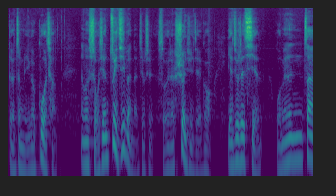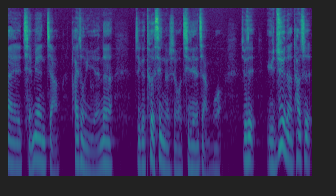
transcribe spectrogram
的这么一个过程。那么，首先最基本的就是所谓的顺序结构，也就是写我们在前面讲 Python 语言的这个特性的时候，其实也讲过，就是语句呢，它是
